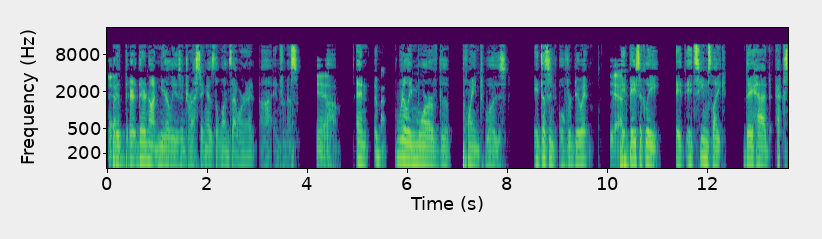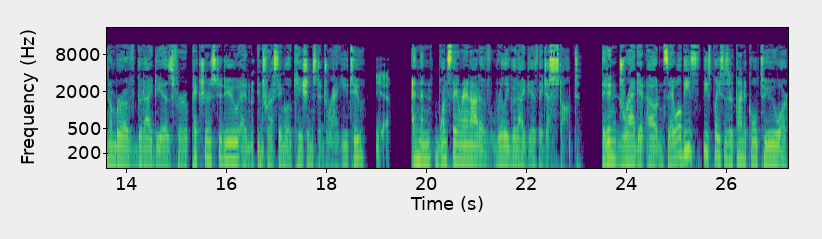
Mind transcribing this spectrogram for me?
yeah, but it, they're they're not nearly as interesting as the ones that were at uh, Infamous. yeah, Um, and really, more of the point was it doesn't overdo it. yeah, It basically it it seems like they had X number of good ideas for pictures to do and Mhm. interesting locations to drag you to yeah, and then once they ran out of really good ideas they just stopped. They didn't drag it out and say well these these places are kind of cool too or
